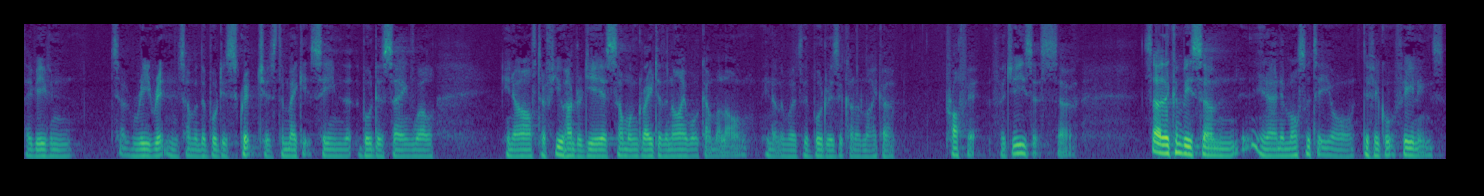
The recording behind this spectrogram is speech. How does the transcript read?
They've even sort of rewritten some of the Buddhist scriptures to make it seem that the Buddha is saying, well, you know, after a few hundred years, someone greater than I will come along. In other words, the Buddha is a kind of like a prophet for Jesus. So, so there can be some, you know, animosity or difficult feelings.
